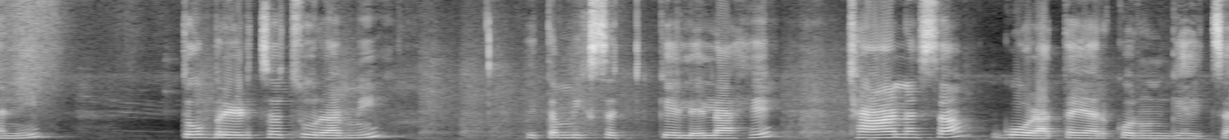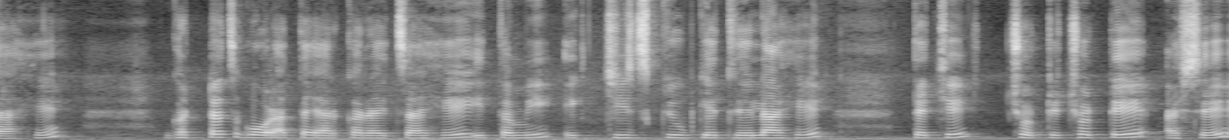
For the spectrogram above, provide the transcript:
आणि तो ब्रेडचा चुरा मी इथं मिक्स केलेला आहे. छान असा गोळा तयार करून घ्यायचा आहे. घट्टच गोळा तयार करायचा आहे. इथं मी एक चीज क्यूब घेतलेला आहे. त्याचे छोटे छोटे असे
